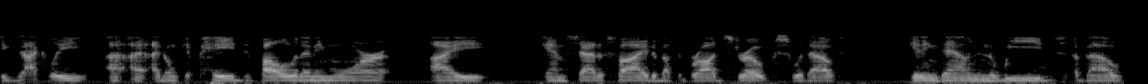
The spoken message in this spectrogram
exactly. I, I, don't get paid to follow it anymore. I am satisfied about the broad strokes without getting down in the weeds about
